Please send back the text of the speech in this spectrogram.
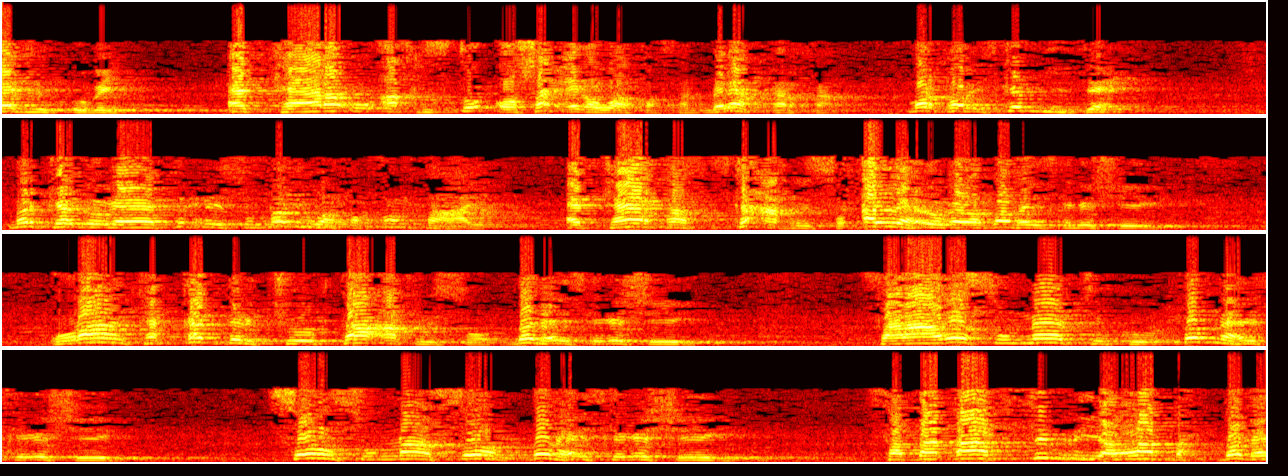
aadmigu ogeyn. Adkaara uu akristo oo sharciga waafaqsan belah qarsan marka hore iska miisaan. Markaad ogaato inay sunnadii tahay adkaartaas iska akriso allah ogaada dad ha iskaga sheegi. Qur'aanka qadar joogtaa akriso dad ha iskaga sheegi. Salaado sunnaa tuko dadna ha iskaga sheegi. Soon sunnaa soon dad ha iskaga sheegi. Sadaqaad siriya labax dad ha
